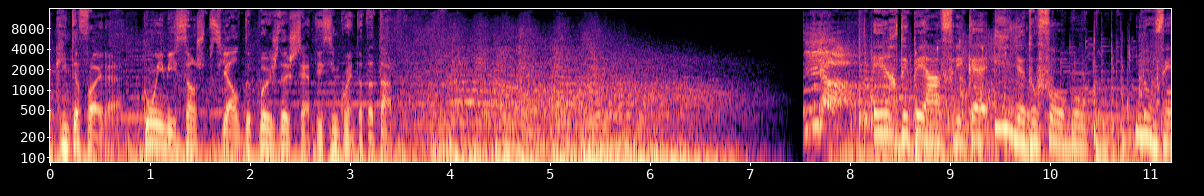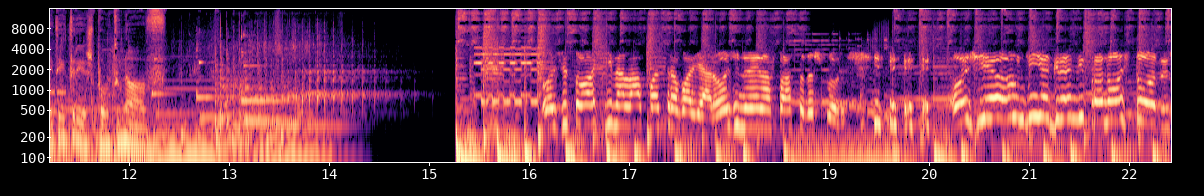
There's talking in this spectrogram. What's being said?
quinta-feira, com emissão especial depois das 7h50 da tarde. RDP África, Ilha do Fogo, 93.9. Hoje estou aqui na Lapa a trabalhar. Hoje não é na Praça das Flores. Hoje é um dia grande para nós todos.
